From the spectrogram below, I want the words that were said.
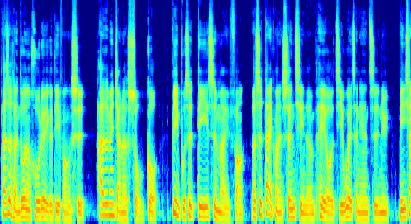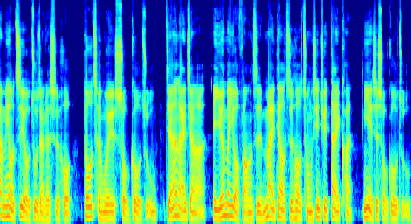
但是很多人忽略一个地方是，他这边讲的首购。并不是第一次买房，而是贷款申请人配偶及未成年子女名下没有自有住宅的时候，都成为首购族。简单来讲啊，你原本有房子卖掉之后重新去贷款，你也是首购族。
